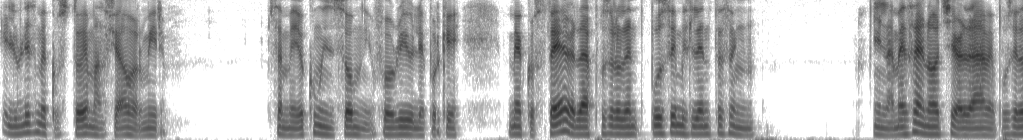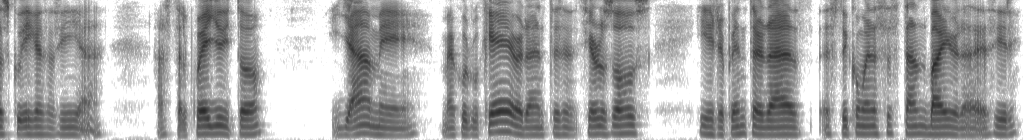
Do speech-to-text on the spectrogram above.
el lunes me costó demasiado dormir. O sea, me dio como insomnio, fue horrible, porque me acosté, ¿verdad? Puse, puse mis lentes en, en la mesa de noche, ¿verdad? Me puse las cobijas así hasta el cuello y todo. Y ya me, me acurruqué, ¿verdad? Entonces cierro los ojos y de repente, ¿verdad? Estoy como en ese stand-by, ¿verdad? De decir,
